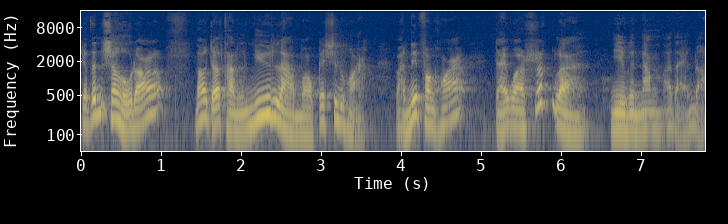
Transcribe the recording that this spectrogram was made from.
Cái tính sở hữu đó nó trở thành như là một cái sinh hoạt và nếp văn hóa trải qua rất là nhiều nghìn năm ở tại Ấn Độ.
